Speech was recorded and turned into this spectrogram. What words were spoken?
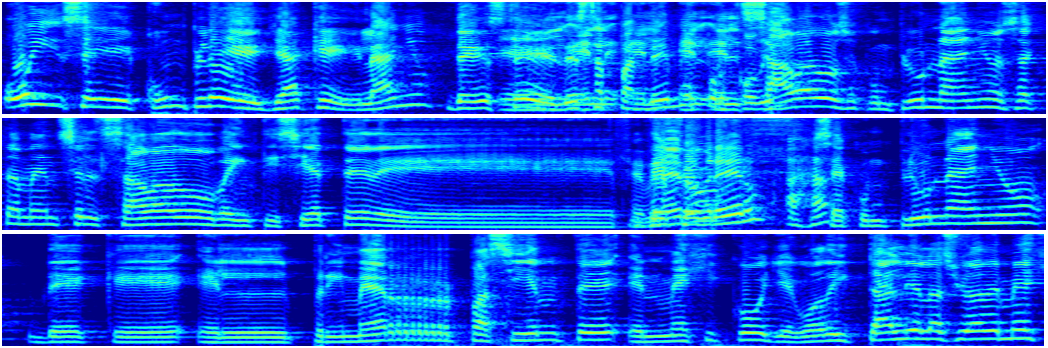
Hoy se cumple ya que el año de, este, de esta pandemia. El, sábado se cumplió un año exactamente, el sábado 27 de febrero. De febrero, Se cumplió un año de que el primer paciente en México llegó de Italia a la Ciudad de México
